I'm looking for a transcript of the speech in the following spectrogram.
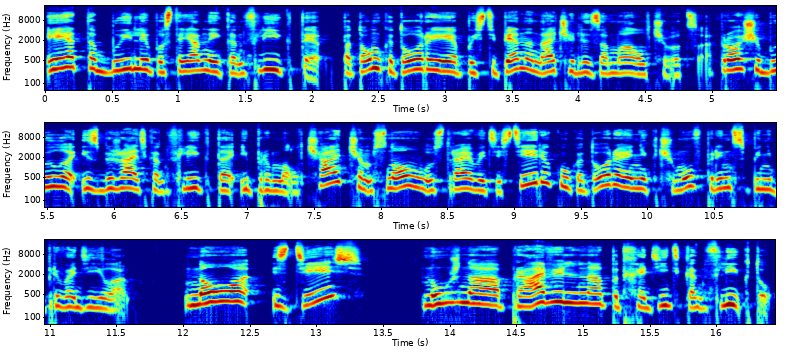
И это были постоянные конфликты, потом которые постепенно начали замалчиваться. Проще было избежать конфликта и промолчать, чем снова устраивать истерику, которая ни к чему, в принципе, не приводила. Но здесь нужно правильно подходить к конфликту.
